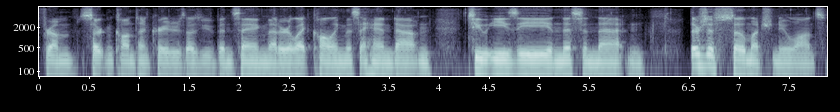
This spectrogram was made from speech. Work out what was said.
from certain content creators as you've been saying that are like calling this a handout and too easy and this and that and there's just so much nuance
